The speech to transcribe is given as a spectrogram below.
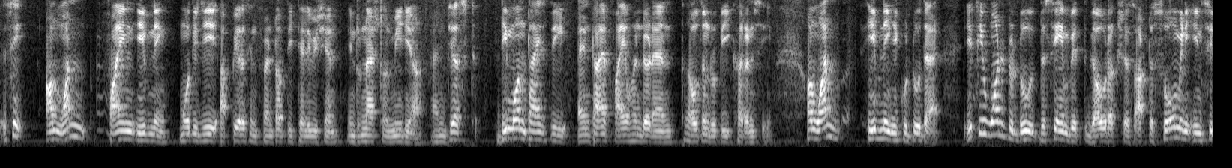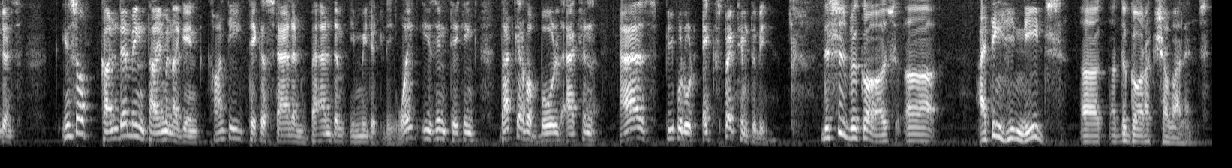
See, on one fine evening, Modi ji appears in front of the television, international media, and just demonetize the entire 500 and 1000 rupee currency. On one evening, he could do that. If he wanted to do the same with Gaurakshas after so many incidents, instead of condemning time and again, can't he take a stand and ban them immediately? Why isn't taking that kind of a bold action as people would expect him to be? This is because uh, I think he needs uh, the Goraksha violence.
